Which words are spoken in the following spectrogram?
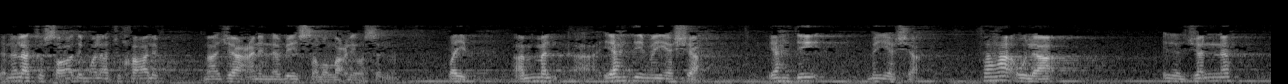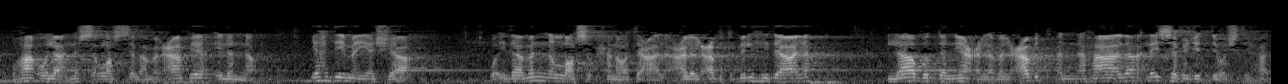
لأنها لا تصادم ولا تخالف ما جاء عن النبي صلى الله عليه وسلم. طيب أما يهدي من يشاء يهدي من يشاء. فهؤلاء إلى الجنة وهؤلاء نسأل الله السلامة والعافية إلى النار. يهدي من يشاء وإذا من الله سبحانه وتعالى على العبد بالهداية لا بد أن يعلم العبد أن هذا ليس بجد واجتهاد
